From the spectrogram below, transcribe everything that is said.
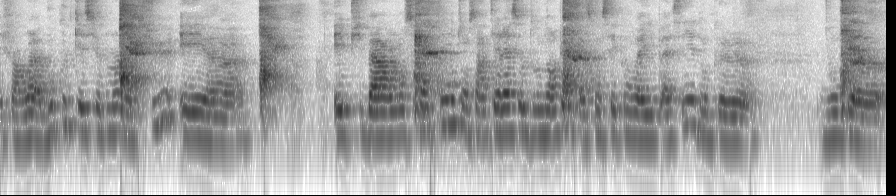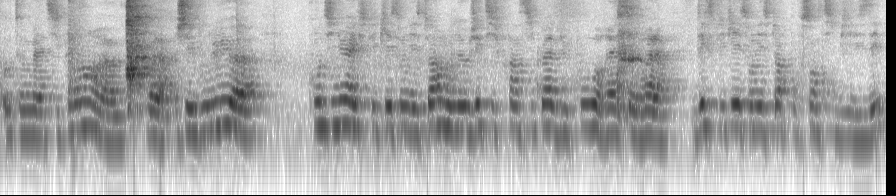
Enfin voilà, beaucoup de questionnements là-dessus. Et, euh, et puis bah, on se rend compte, on s'intéresse au don d'organes parce qu'on sait qu'on va y passer. Donc, donc automatiquement, voilà, j'ai voulu continuer à expliquer son histoire. Mon objectif principal, du coup, reste voilà, d'expliquer son histoire pour sensibiliser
